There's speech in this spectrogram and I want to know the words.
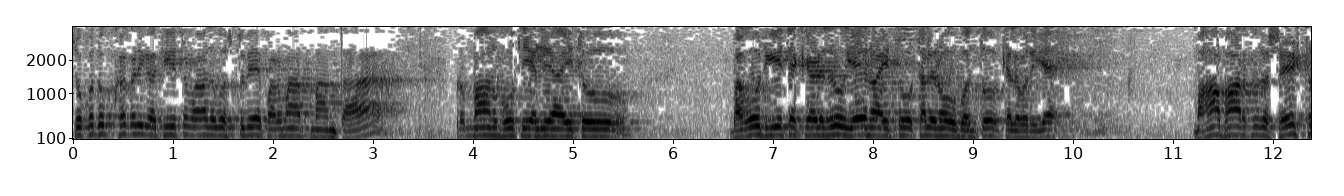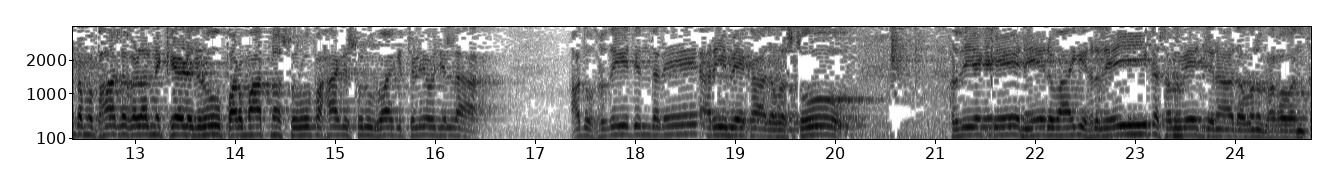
ಸುಖ ದುಃಖಗಳಿಗೆ ಅತೀತವಾದ ವಸ್ತುವೇ ಪರಮಾತ್ಮ ಅಂತ ಬ್ರಹ್ಮಾನುಭೂತಿಯಲ್ಲಿ ಆಯಿತು. ಭಗವದ್ಗೀತೆ ಕೇಳಿದ್ರು ಏನಾಯಿತು ತಲೆನೋವು ಬಂತು ಕೆಲವರಿಗೆ. ಮಹಾಭಾರತದ ಶ್ರೇಷ್ಠತಮ ಭಾಗಗಳನ್ನು ಕೇಳಿದರೂ, ಪರಮಾತ್ಮ ಸ್ವರೂಪ ಹಾಗೆ ಸುಲಭವಾಗಿ ತಿಳಿಯೋದಿಲ್ಲ. ಅದು ಹೃದಯದಿಂದಲೇ ಅರಿಯಬೇಕಾದ ವಸ್ತು. ಹೃದಯಕ್ಕೆ ನೇರವಾಗಿ ಹೃದಯೈಕ ಸಂವೇದ್ಯನಾದವನು ಭಗವಂತ.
